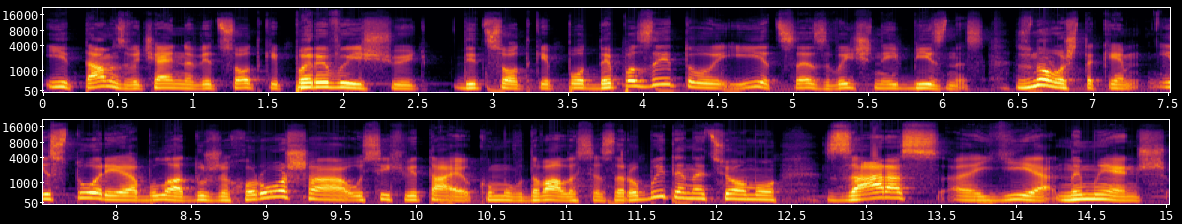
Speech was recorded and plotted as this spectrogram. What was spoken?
і там, звичайно, відсотки перевищують відсотки по депозиту, і це звичний бізнес. Знову ж таки, історія була дуже хороша. Усіх вітаю, кому вдавалося заробити на цьому. Зараз е, є не менш.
